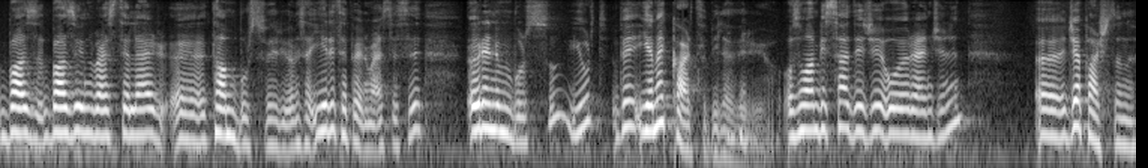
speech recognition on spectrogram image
bazı bazı üniversiteler e, tam burs veriyor. Mesela Yeditepe Üniversitesi öğrenim bursu, yurt ve yemek kartı bile veriyor. O zaman biz sadece o öğrencinin e, cep harçlığını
